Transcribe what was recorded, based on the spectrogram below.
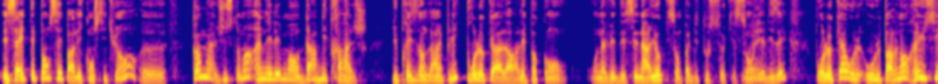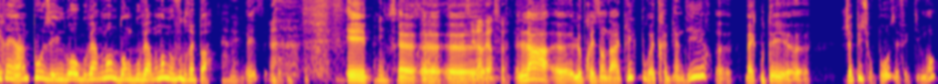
et ça a été pensé par les constituants euh, comme justement un élément d'arbitrage du président de la République pour le cas. Alors, à l'époque, on, on avait des scénarios qui ne sont pas du tout ceux qui se sont Oui. réalisés, pour le cas où, le- où le Parlement réussirait à imposer une loi au gouvernement dont le gouvernement ne voudrait pas. Bon. Et. Ah, euh, euh, euh, ouais. Là, euh, le président de la République pourrait très bien dire euh, bah, écoutez, euh, j'appuie sur pause, effectivement.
